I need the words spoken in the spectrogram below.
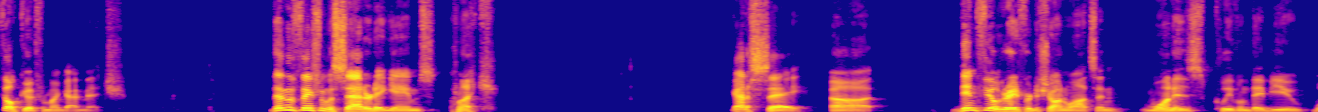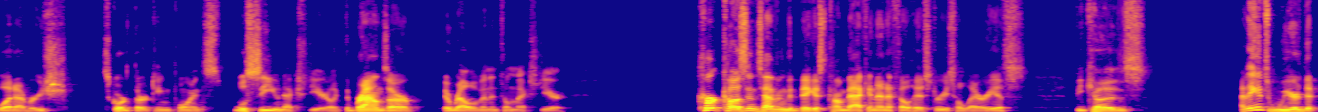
felt good for my guy Mitch. Then the things from the Saturday games, like, gotta say, uh, didn't feel great for Deshaun Watson. One is Cleveland debut, whatever. He scored 13 points. We'll see you next year. Like the Browns are irrelevant until next year. Kirk Cousins having the biggest comeback in NFL history is hilarious because I think it's weird that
